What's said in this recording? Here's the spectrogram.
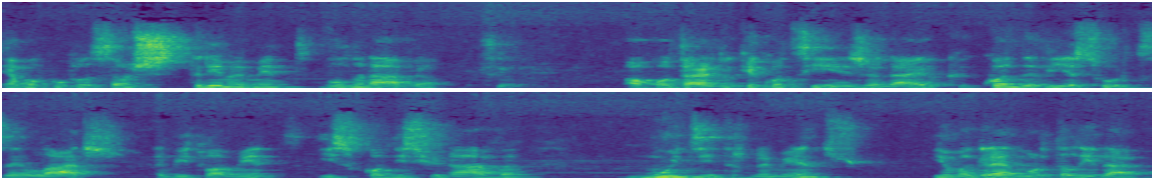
é uma população extremamente vulnerável. Sim. Ao contrário do que acontecia em janeiro, que quando havia surtos em lares, habitualmente isso condicionava muitos internamentos e uma grande mortalidade.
